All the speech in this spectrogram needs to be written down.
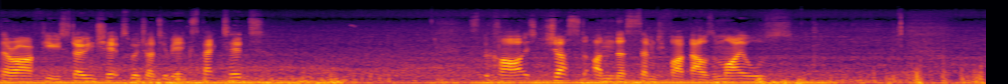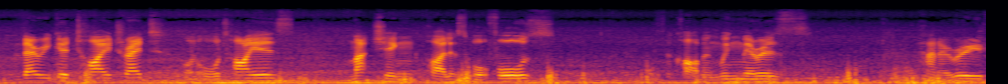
there are a few stone chips which are to be expected. So the car is just under 75,000 miles. Very good tyre tread on all tyres, matching Pilot Sport 4s. The carbon wing mirrors, pano roof,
